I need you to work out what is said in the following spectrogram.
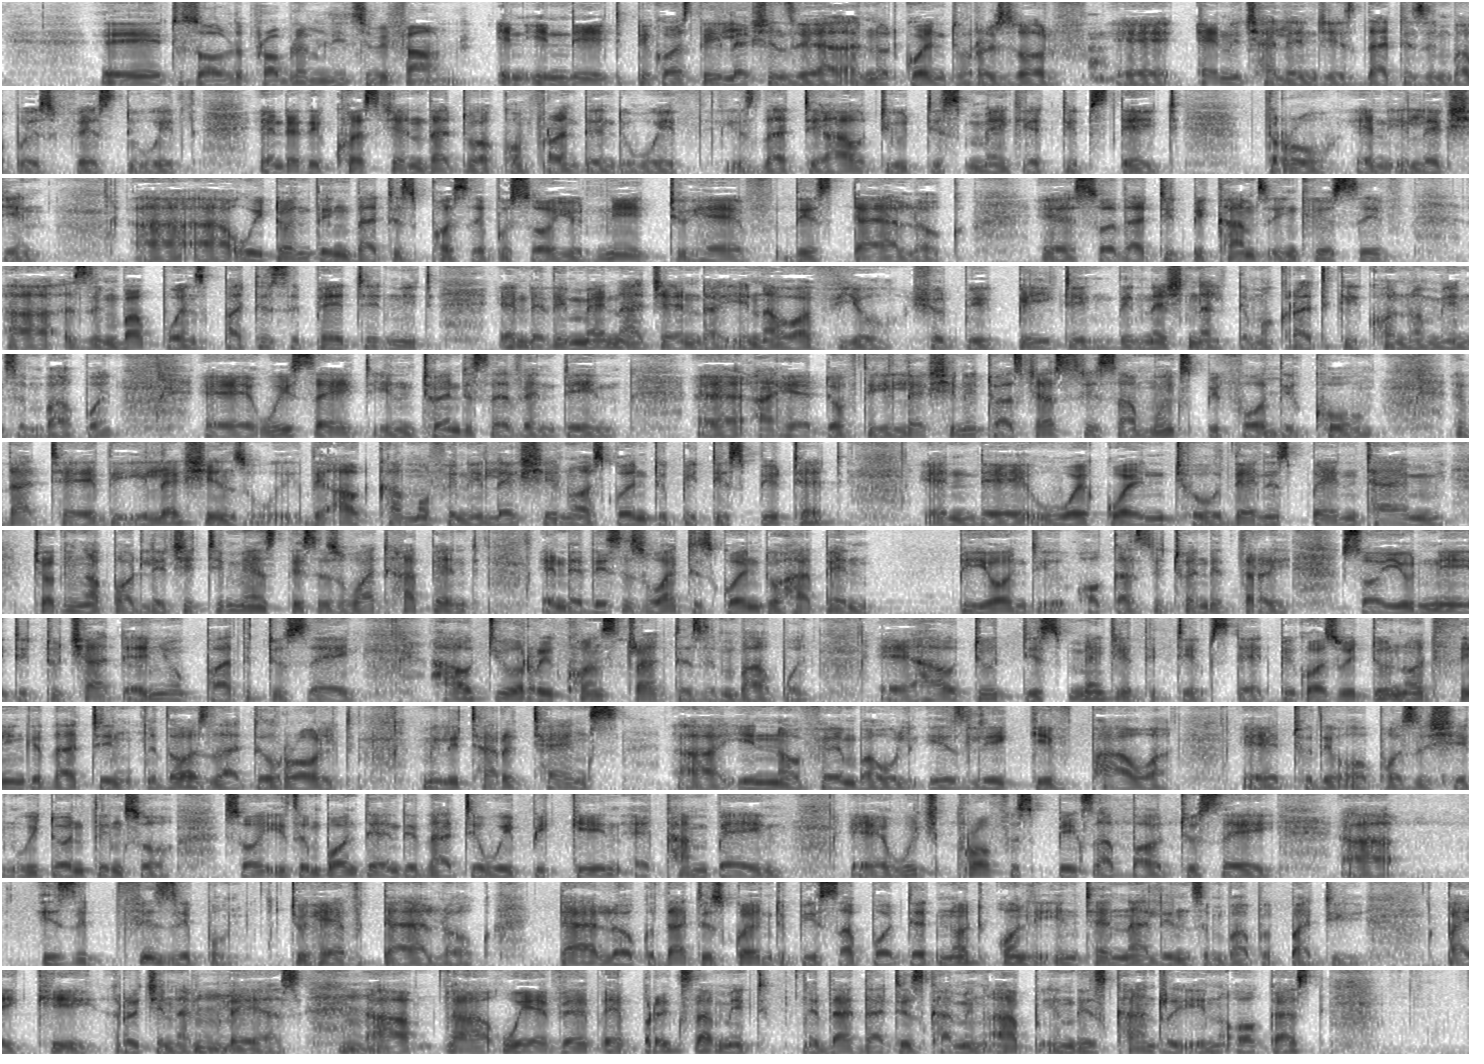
uh, to solve the problem needs to be found. In, indeed, because the elections are not going to resolve uh, any challenges that Zimbabwe is faced with. And uh, the question that we are confronted with is that how do you dismantle a deep state through an election. Uh, uh, we don't think that is possible. So you need to have this dialogue uh, so that it becomes inclusive. Uh, Zimbabweans participate in it. And the main agenda, in our view, should be building the national democratic economy in Zimbabwe. Uh, we said in 2017, uh, ahead of the election, it was just some weeks before the coup, that the elections, the outcome of an election was going to be disputed, and we're going to then spend time talking about legitimacy. This is what happened, and this is what is going to happen beyond August 23. So you need to chart a new path to say, how do you reconstruct Zimbabwe? Uh, how do you dismantle the deep state? Because we do not think that in those that rolled military tanks uh, in November will easily give power uh, to the opposition. We don't think so. So it's important that we begin a campaign uh, which Prof speaks about to say, uh, is it feasible to have dialogue? Dialogue that is going to be supported not only internally in Zimbabwe, but by key regional mm. players. Mm. Uh, uh, we have a, a BRICS summit that, that is coming up in this country in August.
